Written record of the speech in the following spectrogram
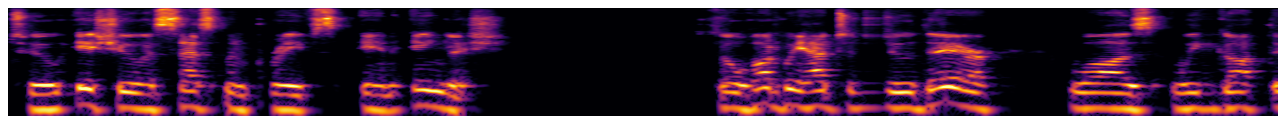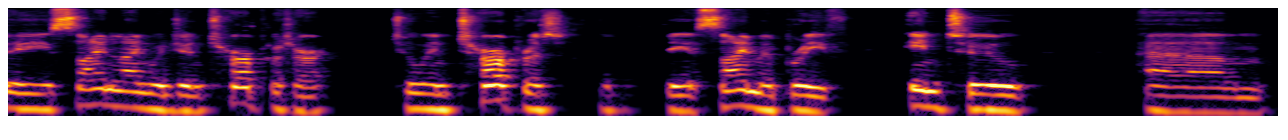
to issue assessment briefs in English. So what we had to do there was we got the sign language interpreter to interpret the assignment brief into um,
